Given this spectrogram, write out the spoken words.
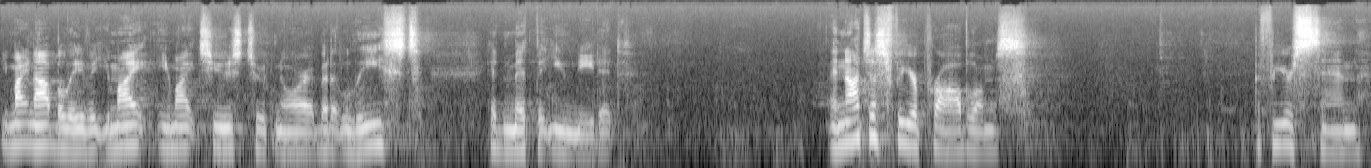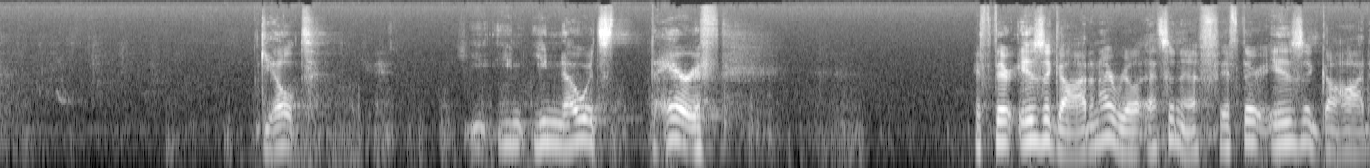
you might not believe it, you might, you might choose to ignore it, but at least admit that you need it. And not just for your problems, but for your sin, guilt you, you know it's there. If, if there is a God, and I realize that's an if, if there is a God,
